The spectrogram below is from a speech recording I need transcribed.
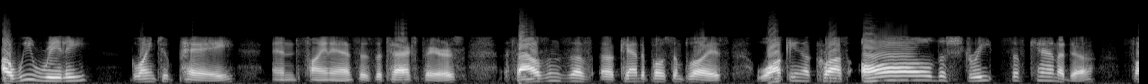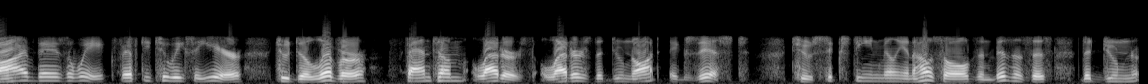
Are we really going to pay and finance as the taxpayers thousands of uh, Canada Post employees walking across all the streets of Canada five days a week, 52 weeks a year, to deliver phantom letters, letters that do not exist to 16 million households and businesses that do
